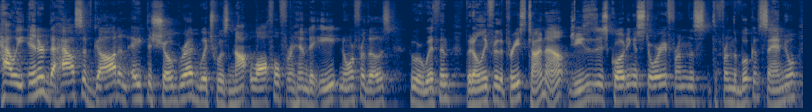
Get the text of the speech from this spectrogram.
how he entered the house of God and ate the showbread, which was not lawful for him to eat, nor for those who were with him, but only for the priest. Time out. Jesus is quoting a story from the, from the book of Samuel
